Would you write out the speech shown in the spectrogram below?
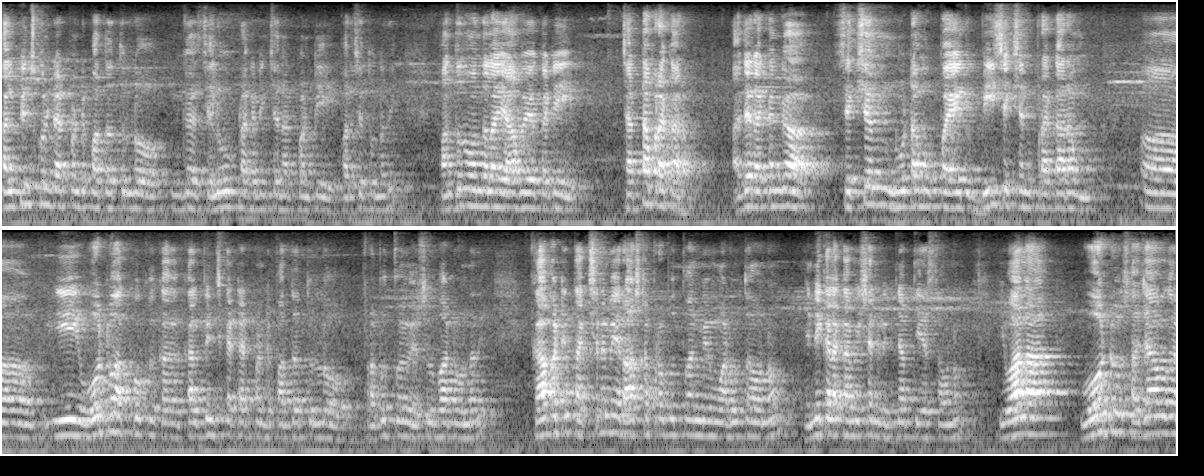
కల్పించుకునేటటువంటి పద్ధతుల్లో ఇంకా సెలవు ప్రకటించినటువంటి పరిస్థితి ఉన్నది. పంతొమ్మిది వందల యాభై ఒకటి చట్ట ప్రకారం అదే రకంగా సెక్షన్ నూట ముప్పై ఐదు బి సెక్షన్ ప్రకారం ఈ ఓటు హక్కు కల్పించుకునేటటువంటి పద్ధతుల్లో ప్రభుత్వం వెసులుబాటు ఉన్నది. కాబట్టి తక్షణమే రాష్ట్ర ప్రభుత్వాన్ని మేము అడుగుతా ఉన్నాం ఎన్నికల కమిషన్ విజ్ఞప్తి చేస్తూ ఉన్నాం. ఇవాళ ఓటు సజావుగా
